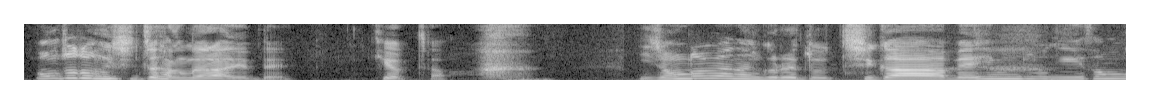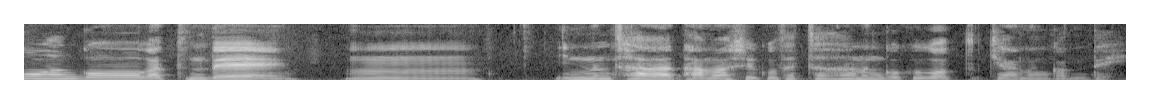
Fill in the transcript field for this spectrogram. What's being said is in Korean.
뽕조동이 진짜 장난 아닌데 귀엽죠? 이 정도면은 그래도 지갑에 힘주기 성공한 것 같은데 음 있는 차 다 마시고 새 차 사는 거 그거 어떻게 하는 건데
